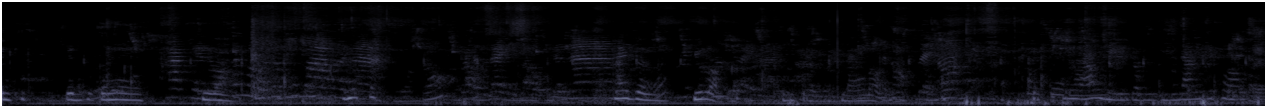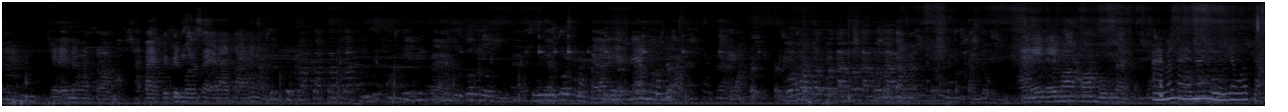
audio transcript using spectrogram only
เป็นทุกเป็นทุกตัวแม่ที่ว่าให้เดินคิ้วหลอกกับนางหลอกจะได้ไม่มาตอมไปไปเป็นมอเตอร์ไซค์อะไรตายให้หน่อยอันนี้ในมองมองบุ้มหน่อยอ่านมาไงนั่งอยู่ยังว่าจับ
